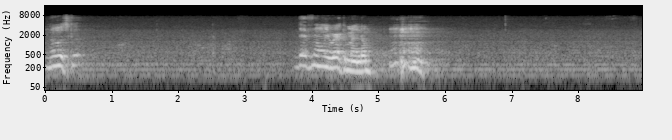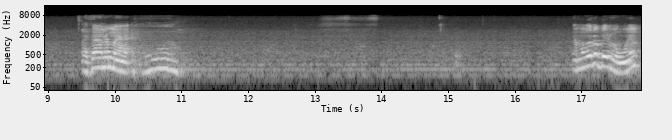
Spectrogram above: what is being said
No, it's good. Definitely recommend them. I found them at. I'm a little bit of a wimp.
